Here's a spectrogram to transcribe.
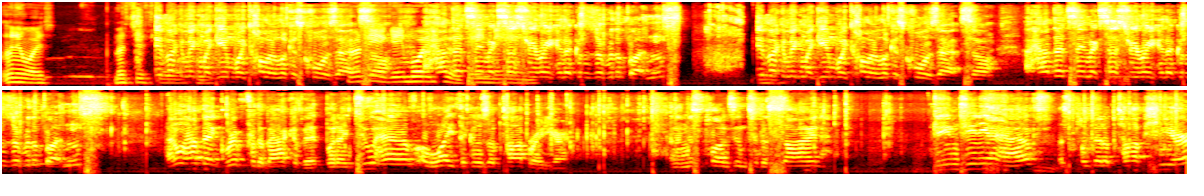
Anyways, let's just. See if I can make my Game Boy Color look as cool as that. Turn So, your Game Boy I have that same accessory right here that goes over the buttons. See if I can make my Game Boy Color look as cool as that. So I have that same accessory right here that goes over the buttons. I don't have that grip for the back of it, but I do have a light that goes up top right here. And then this plugs into the side. Game Genie I have. Let's plug that up top here.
